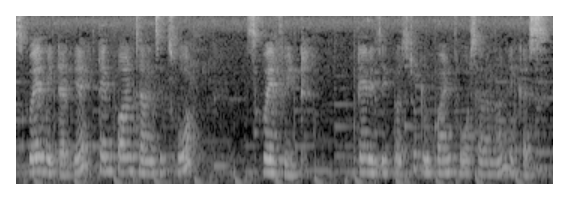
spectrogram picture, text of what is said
square ಮೀಟರ್ಗೆ ten point seven six four square feet. ಟೇ equals to two point four seven one acres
